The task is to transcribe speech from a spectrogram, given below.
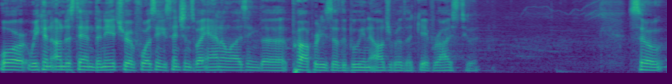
Or we can understand the nature of forcing extensions by analyzing the properties of the Boolean algebra that gave rise to it. So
